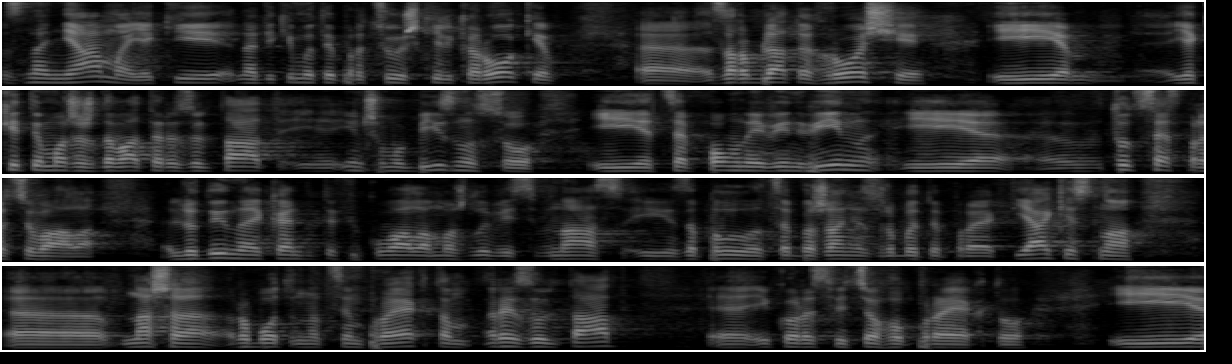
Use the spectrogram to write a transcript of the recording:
знаннями, які над якими ти працюєш кілька років, е, заробляти гроші, і який ти можеш давати результат іншому бізнесу, і це повний він-він. І е, тут все спрацювало. Людина, яка ідентифікувала можливість в нас і запалила це бажання зробити проект якісно. Е, Наша робота над цим проектом, результат е, і користь від цього проекту. І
